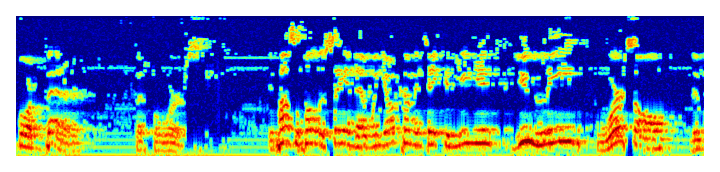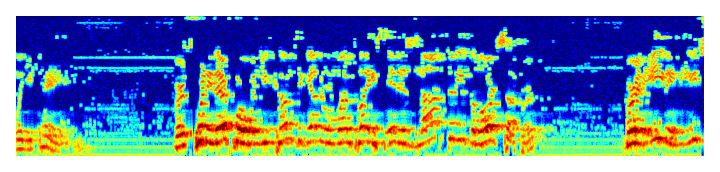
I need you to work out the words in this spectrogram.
for better, but for worse. The Apostle Paul is saying that when y'all come and take communion, you leave worse off than when you came. Verse 20, therefore, when you come together in one place, it is not to eat the Lord's Supper. For in eating, each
